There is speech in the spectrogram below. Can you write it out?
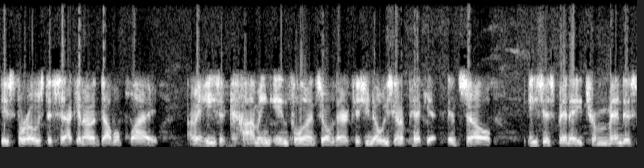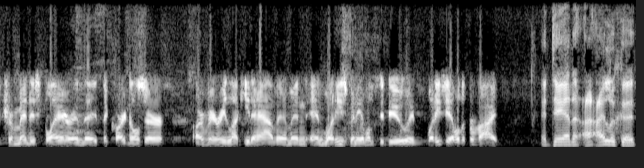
His throws to second on a double play. I mean, he's a calming influence over there because you know he's going to pick it, and so he's just been a tremendous, tremendous player, and the the Cardinals are are very lucky to have him and and what he's been able to do and what he's able to provide. And Dan, I look at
